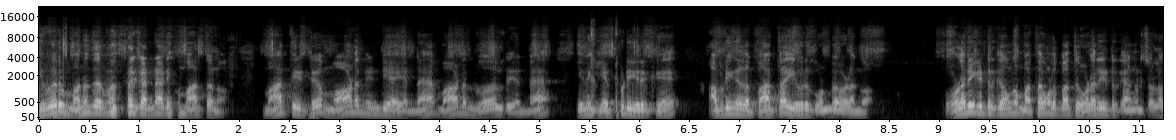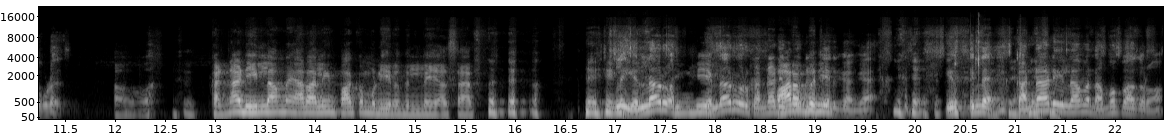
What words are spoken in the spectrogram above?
இவர் மனு தர்மங்கிற கண்ணாடியை மாத்தணும். மாத்திட்டு மாடர்ன் இந்தியா என்ன மாடர்ன் வேர்ல்டு என்ன இன்னைக்கு எப்படி இருக்கு அப்படிங்கறத பார்த்தா இவருக்கு உண்மை விளங்கும். உளறிக்கிட்டு இருக்கவங்க மத்தவங்கள பார்த்து உளறிட்டு இருக்காங்கன்னு சொல்லக்கூடாது. கண்ணாடி இல்லாம யாராலையும் பார்க்க முடியறது இல்லையா சார்? இல்ல எல்லாரும் எல்லாரும் ஒரு கண்ணாடி இருக்காங்க. இல்ல கண்ணாடி இல்லாம நம்ம பாக்குறோம்.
